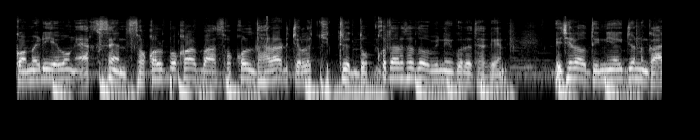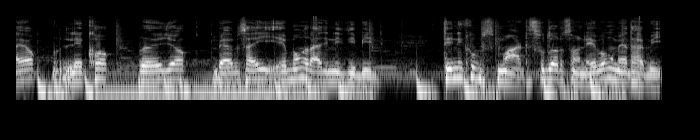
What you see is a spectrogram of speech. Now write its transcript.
কমেডি এবং অ্যাকশন, সকল প্রকার বা সকল ধারার চলচ্চিত্রের দক্ষতার সাথে অভিনয় করে থাকেন। এছাড়াও তিনি একজন গায়ক, লেখক, প্রযোজক, ব্যবসায়ী এবং রাজনীতিবিদ। তিনি খুব স্মার্ট, সুদর্শন এবং মেধাবী।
